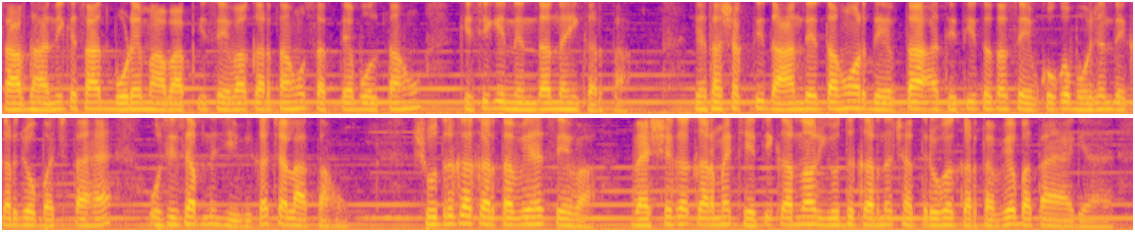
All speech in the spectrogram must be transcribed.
सावधानी के साथ बूढ़े माँ बाप की सेवा करता हूँ, सत्य बोलता हूँ, किसी की निंदा नहीं करता। यथाशक्ति दान देता हूँ और देवता, अतिथि तथा सेवकों को भोजन देकर जो बचता है, उसी से अपनी जीविका चलाता हूँ। शूद्र का कर्तव्य है सेवा। वैश्य का कर्म है खेती करना और युद्ध करना, क्षत्रियो का कर्तव्य बताया गया है।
